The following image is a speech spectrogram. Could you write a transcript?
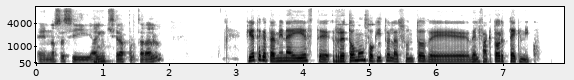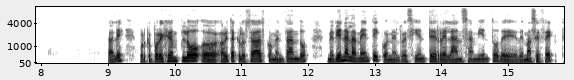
Eh, no sé si alguien quisiera aportar algo. Fíjate que también ahí este, retomo un poquito el asunto del factor técnico. ¿Vale? Porque, por ejemplo, uh, ahorita que lo estabas comentando, me viene a la mente y con el reciente relanzamiento de, Mass Effect,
